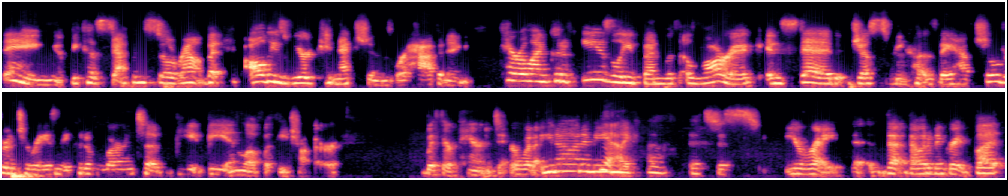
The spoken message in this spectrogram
thing because Stefan's still around. But all these weird connections were happening. Caroline could have easily been with Alaric instead, just because they have children to raise and they could have learned to be, be in love with each other with their parenting or what you know what I mean? Yeah. Like, ugh, it's just you're right. That that would have been great, but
